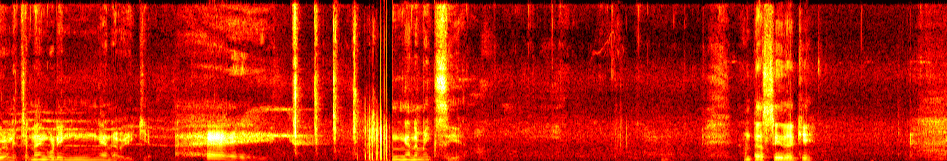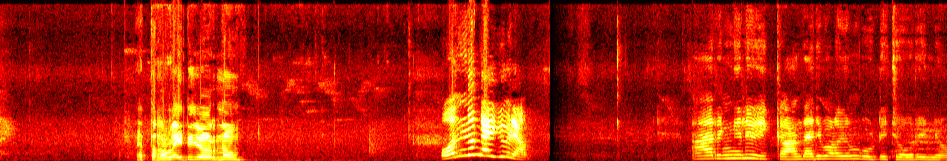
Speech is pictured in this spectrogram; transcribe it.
വെളിച്ചെണ്ണയും കൂടി ഇങ്ങനെ ഒഴിക്കുക. ഹേ ഇങ്ങനെ മിക്സ് ചെയ്യുക. ടെസ്റ്റ് ചെയ്ത് എത്ര പ്ലേറ്റ് ചോറിനും? ഒന്നും കഴിക്കൂല. ആരെങ്കിലും ഈ കാന്താരി മുളകും കൂട്ടി ചോറ് തിന്നോ?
